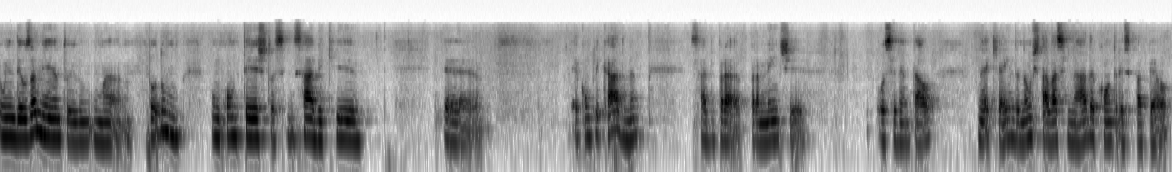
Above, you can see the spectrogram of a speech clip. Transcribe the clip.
um endeusamento, uma, todo um, um contexto, assim, sabe, que é, é complicado, né? Sabe, para a mente ocidental, né, que ainda não está vacinada contra esse papel,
